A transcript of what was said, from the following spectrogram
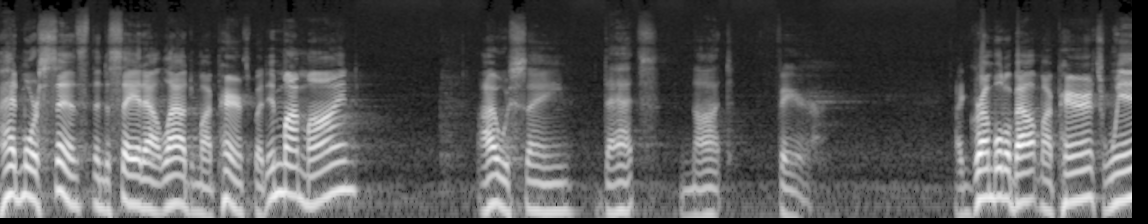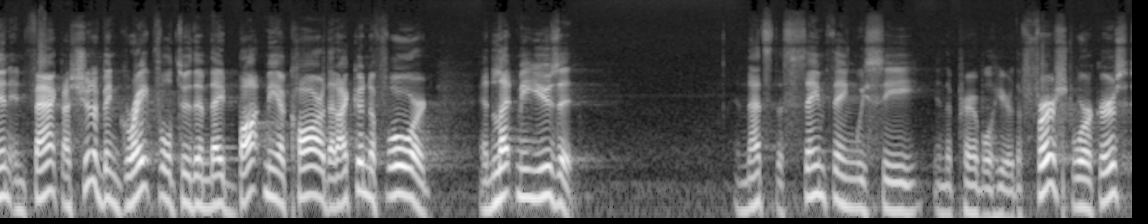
I had more sense than to say it out loud to my parents, but in my mind, I was saying, that's not fair. I grumbled about my parents when, in fact, I should have been grateful to them. They bought me a car that I couldn't afford and let me use it. And that's the same thing we see in the parable here. The first workers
